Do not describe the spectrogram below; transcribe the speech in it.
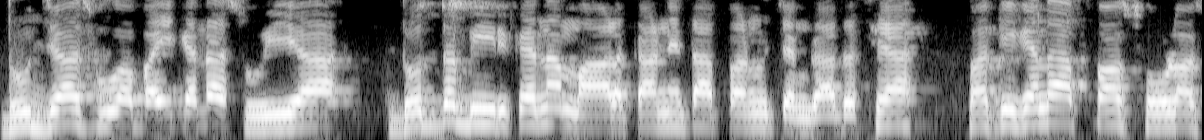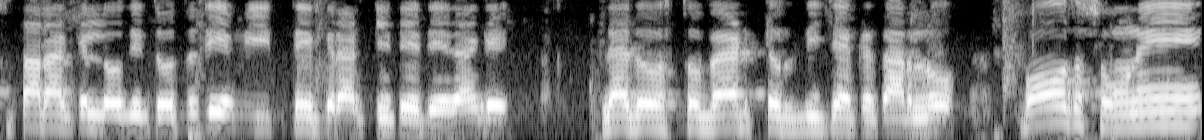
ਦੂਜਾ ਸੂਆ ਬਾਈ ਕਹਿੰਦਾ ਸੂਈ ਆ ਦੁੱਧ ਵੀਰ ਕਹਿੰਦਾ ਮਾਲਕਾਂ ਨੇ ਤਾਂ ਆਪਾਂ ਨੂੰ ਚੰਗਾ ਦੱਸਿਆ। ਬਾਕੀ ਕਹਿੰਦਾ ਆਪਾਂ 16 17 ਕਿਲੋ ਦੀ ਦੁੱਧ ਦੀ ਉਮੀਦ ਤੇ ਗਾਰੰਟੀ ਤੇ ਦੇ ਦਾਂਗੇ ਲੈ ਦੋਸਤੋ ਬੈਠ ਤੁਰਦੀ ਚੈੱਕ ਕਰ ਲਓ। ਬਹੁਤ ਸੋਹਣੇ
